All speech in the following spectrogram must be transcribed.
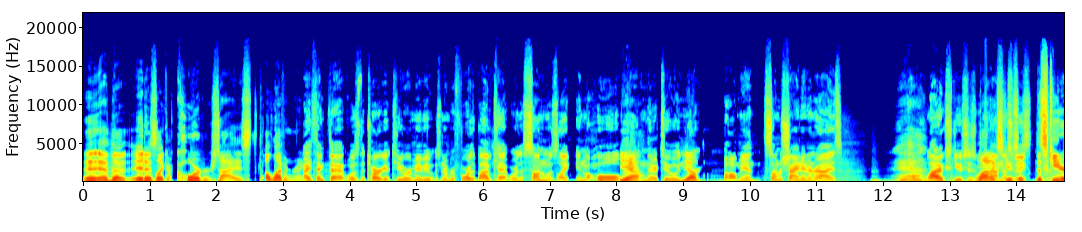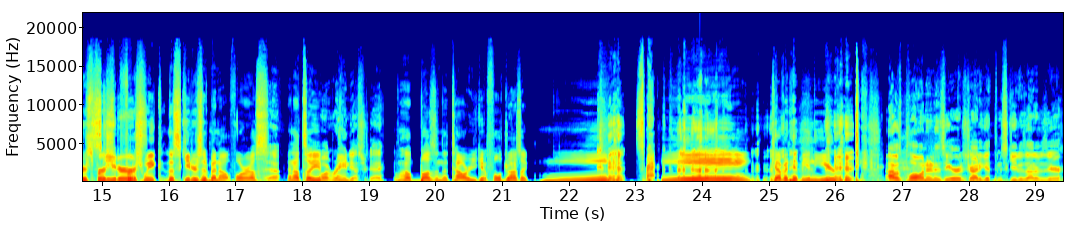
it, the it is like a quarter sized eleven ring. I think that was the target too, or maybe it was number four, the bobcat, where the sun was like in the hole Yeah. right in there too. And Yep. oh man, the sun was shining in her eyes. Yeah. A lot of excuses. A lot of going on this excuses. The skeeters first Skeeters. first week the skeeters have been out for us. Yeah. And I'll tell you. Well, it rained yesterday. well buzzing the tower you get full drives like Smack. Kevin hit me in the ear. I was blowing in his ear to try to get the mosquitoes out of his ear.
